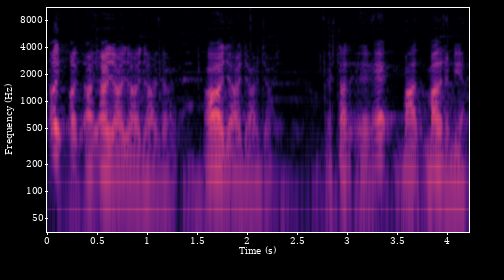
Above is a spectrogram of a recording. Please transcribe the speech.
ay, ay, ay, ay, ay, ay, ay! ¡Ay, ay, ay, ay! eh, madre mía.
